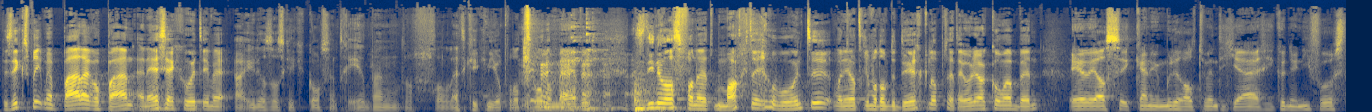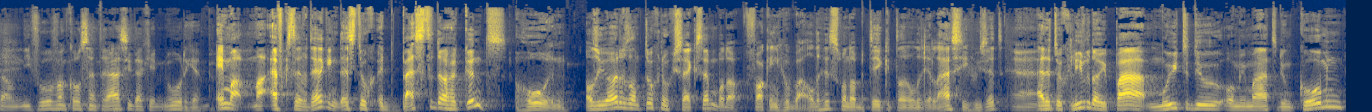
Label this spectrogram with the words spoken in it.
Dus ik spreek mijn pa daarop aan en hij zegt gewoon tegen mij... Ja, ieders als ik geconcentreerd ben, of dan let ik niet op wat er rondom mij gebeurt. Dus die was vanuit macht en gewoonte. Wanneer er iemand op de deur klopt, zegt hij gewoon, ja, kom maar binnen. Elias, ik ken uw moeder al twintig jaar. Je kunt je niet voorstellen het niveau van concentratie dat je nodig hebt. Hey, maar, maar even ter verduidelijking, dat is toch het beste dat je kunt horen. Als je ouders dan toch nog seks hebben, wat dat fucking geweldig is, want dat betekent dat al de relatie goed zit, Ja. heb je toch liever dat je pa moeite doet om je ma te doen komen,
